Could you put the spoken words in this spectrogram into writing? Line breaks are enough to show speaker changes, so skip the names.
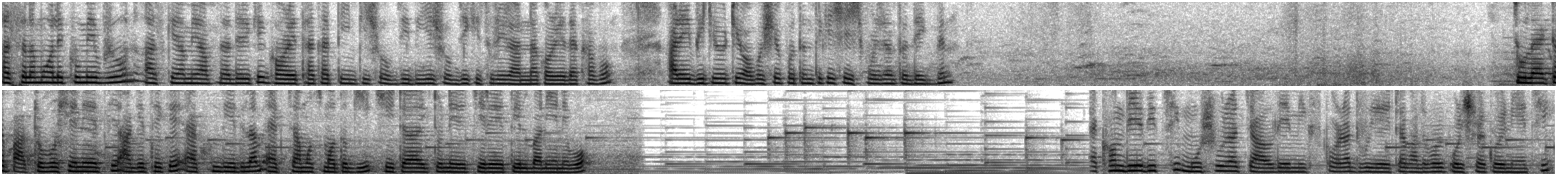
আসসালামু আলাইকুম এভরিওয়ান। আজকে আমি আপনাদেরকে ঘরে থাকা তিনটি সবজি দিয়ে সবজি খিচুড়ি রান্না করে দেখাবো। আর এই ভিডিওটি অবশ্যই প্রথম থেকে শেষ পর্যন্ত দেখবেন। চুলা একটা পাত্র বসিয়ে নিয়েছি। আগে থেকে এখন দিয়ে দিলাম এক চামচ মতো ঘি। ঘিটা একটু নেড়ে চেড়ে তেল বানিয়ে নেব। এখন দিয়ে দিচ্ছি মসুর আর চাল দিয়ে মিক্স করা ধুয়ে এটা ভালোভাবে পরিষ্কার করে নিয়েছি।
